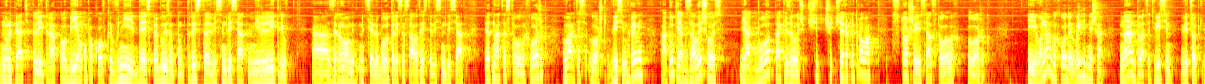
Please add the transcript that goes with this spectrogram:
0,5 літра об'єм упаковки, в ній десь приблизно там 380 мл зернового міцелю, було 300, стало 380, 15 столових ложок, вартість ложки 8 гривень, а тут як залишилось, як було, так і залишилось. 4-літрова 160 столових ложок. І вона виходить вигідніша на 28%.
